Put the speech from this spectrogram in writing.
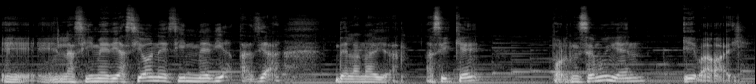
eh, en las inmediaciones inmediatas ya de la Navidad. Así que, pórtense muy bien y bye bye.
